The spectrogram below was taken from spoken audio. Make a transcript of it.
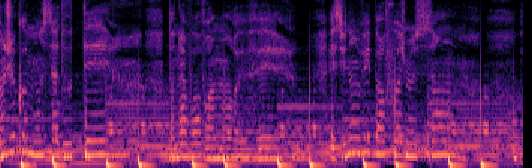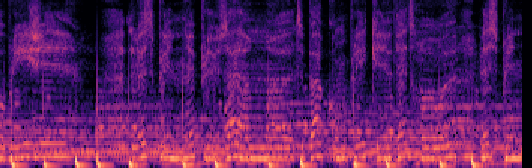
Enfin, je commence à douter d'en avoir vraiment rêvé. Est-ce une envie Parfois, je me sens obligée. Le spleen n'est plus à la mode, c'est pas compliqué d'être heureux. Le spleen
